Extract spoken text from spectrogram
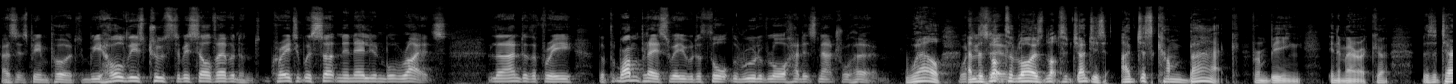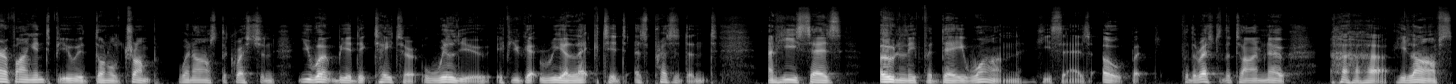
as it's been put. We hold these truths to be self-evident, created with certain inalienable rights. The land of the free, the one place where you would have thought the rule of law had its natural home. Well, What and there's lots of lawyers, lots of judges. I've just come back from being in America. There's a terrifying interview with Donald Trump when asked the question, You won't be a dictator, will you, if you get re elected as president? And he says, Only for day one, he says. Oh, but for the rest of the time, no. Ha ha ha. He laughs.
